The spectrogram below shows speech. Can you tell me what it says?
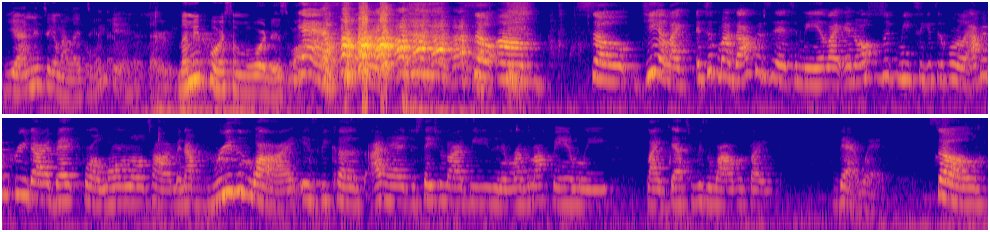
Yeah, I need to get my life together. We getting to 30. Let me pour some more this water. Yes. so um. So yeah, like it took my doctor to say it to me, and like it also took me to get to the point where like, I've been pre-diabetic for a long, long time, and I, the reason why is because I had gestational diabetes and it runs in my family. Like that's the reason why I was like that way. So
